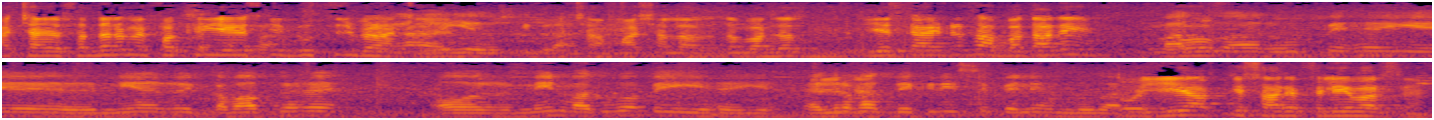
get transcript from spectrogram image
अच्छा जो सदर में फक्री है इसकी दूसरी ब्रांच हाँ, है। ये उसकी ब्रांच अच्छा माशाल्लाह ज़बरदस्त। ये इसका एड्रेस आप बता दें? वादुआ रोड पे है ये नियर कबाब घर है और मेन वादुआ पे ही है ये। हैदराबाद बेकरी से पहले हम लोग तो ये आपके सारे फ्लेवर्स हैं।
